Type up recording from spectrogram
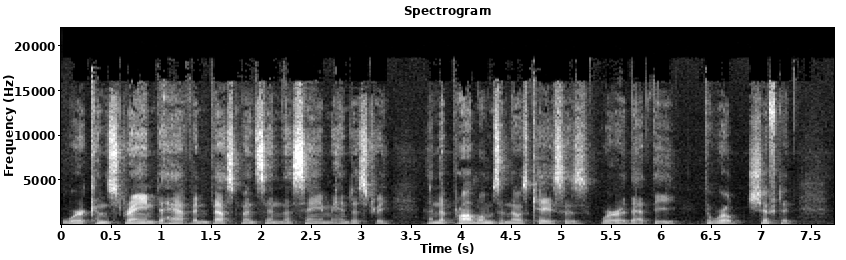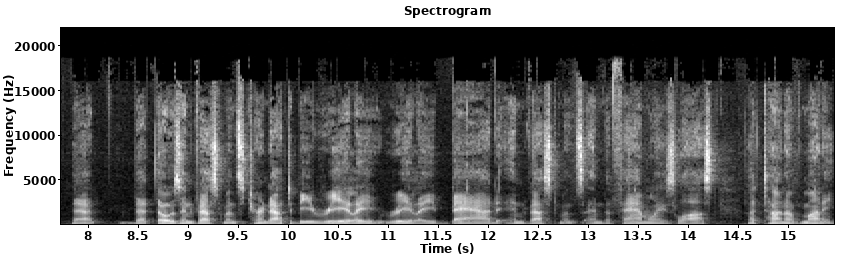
were constrained to have investments in the same industry. And the problems in those cases were that the the world shifted, that that those investments turned out to be really really bad investments, and the families lost a ton of money.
